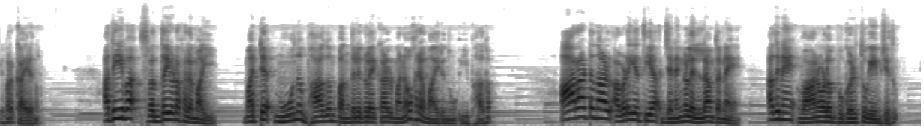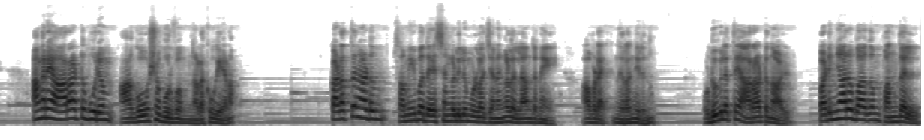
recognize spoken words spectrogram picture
ഇവർക്കായിരുന്നു. അതീവ ശ്രദ്ധയുടെ ഫലമായി മറ്റ് മൂന്ന് ഭാഗം പന്തലുകളേക്കാൾ മനോഹരമായിരുന്നു ഈ ഭാഗം. ആറാട്ടുനാൾ അവിടെയെത്തിയ ജനങ്ങളെല്ലാം തന്നെ അതിനെ വാനോളം പുകഴ്ത്തുകയും ചെയ്തു. അങ്ങനെ ആറാട്ടുപൂരം ആഘോഷപൂർവം നടക്കുകയാണ്. കടത്തനാടും സമീപദേശങ്ങളിലുമുള്ള ജനങ്ങളെല്ലാം തന്നെ അവിടെ നിറഞ്ഞിരുന്നു. ഒടുവിലത്തെ ആറാട്ടുനാൾ പടിഞ്ഞാറ് ഭാഗം പന്തൽ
